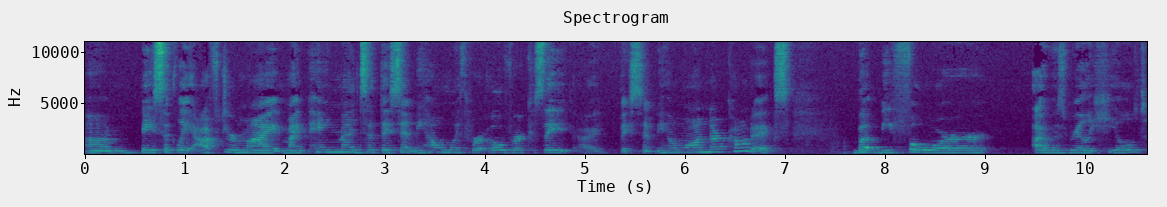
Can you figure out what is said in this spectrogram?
Um, basically, after my, my pain meds that they sent me home with were over, because they I, they sent me home on narcotics, but before I was really healed,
